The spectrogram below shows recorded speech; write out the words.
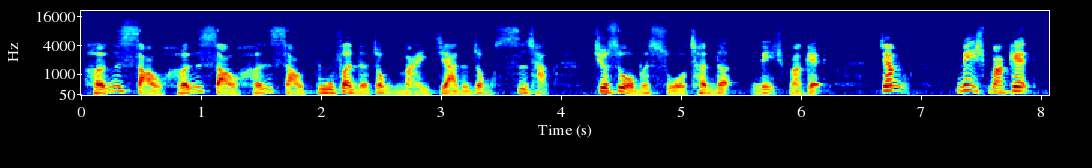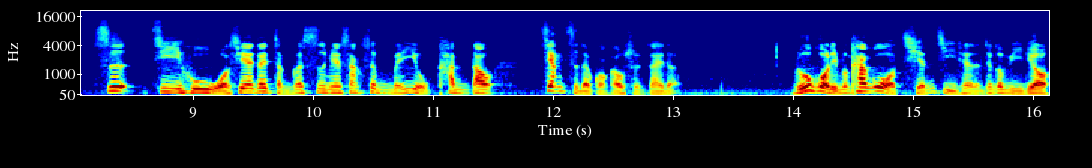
很少、很少、很少部分的这种买家的这种市场，就是我们所称的 niche market。这样 niche market。是几乎我现在在整个市面上是没有看到这样子的广告存在的。如果你们看过我前几天的这个 video，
